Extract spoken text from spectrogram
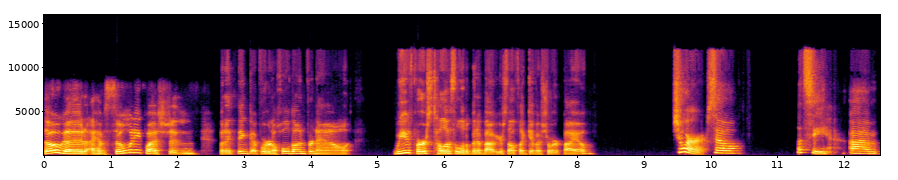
so good. I have so many questions, but I think we're going to hold on for now. Will you first tell us a little bit about yourself, like give a short bio? Sure. So let's see um,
